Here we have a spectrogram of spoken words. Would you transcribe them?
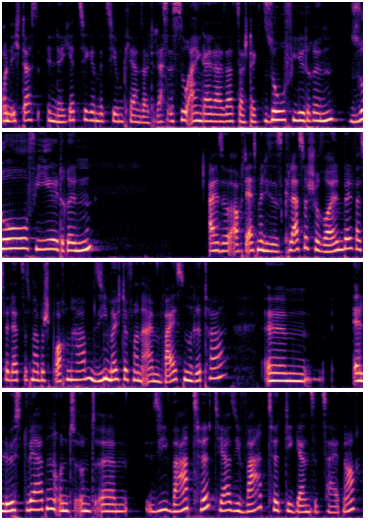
und ich das in der jetzigen Beziehung klären sollte? Das ist so ein geiler Satz, da steckt so viel drin, so viel drin. Also auch erstmal dieses klassische Rollenbild, was wir letztes Mal besprochen haben. Sie möchte von einem weißen Ritter ähm, erlöst werden und, und ähm, sie wartet, ja, sie wartet die ganze Zeit noch,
